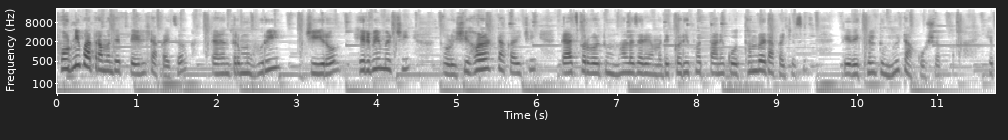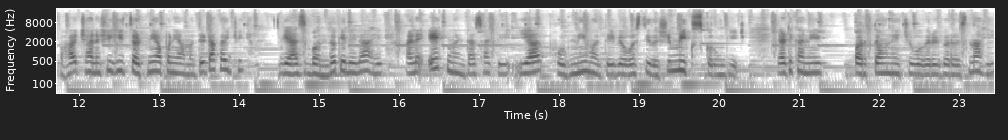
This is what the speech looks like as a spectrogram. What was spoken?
फोडणी पात्रामध्ये तेल टाकायचं त्यानंतर मोहरी जिरं हिरवी मिरची थोडीशी हळद टाकायची. त्याचबरोबर तुम्हाला जर यामध्ये कढीपत्ता आणि कोथिंबीर टाकायची असेल ते देखील तुम्ही टाकू शकता. हे पहा छान अशी ही चटणी आपण यामध्ये टाकायची. गॅस बंद केलेला आहे आणि एक मिनटासाठी या फोडणीमध्ये व्यवस्थित अशी मिक्स करून घ्यायची. या ठिकाणी परतवण्याची वगैरे गरज नाही.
